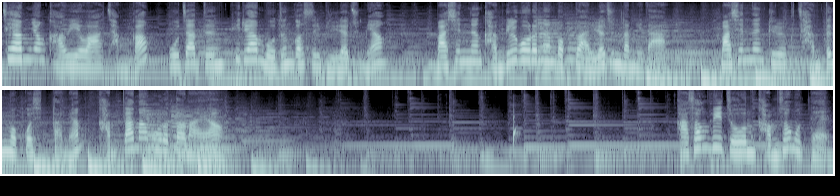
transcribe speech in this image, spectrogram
체험용 가위와 장갑, 모자 등 필요한 모든 것을 빌려주며 맛있는 감귤 고르는 법도 알려준답니다. 맛있는 귤 잔뜩 먹고 싶다면 감따나무로 떠나요. 가성비 좋은 감성 호텔.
